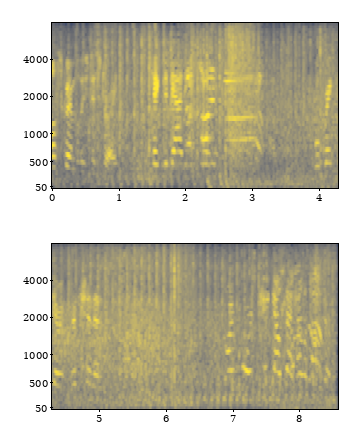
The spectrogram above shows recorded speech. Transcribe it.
All scramblers destroyed. Take the data. We'll break their encryption and... Hardcore, take out that helicopter!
